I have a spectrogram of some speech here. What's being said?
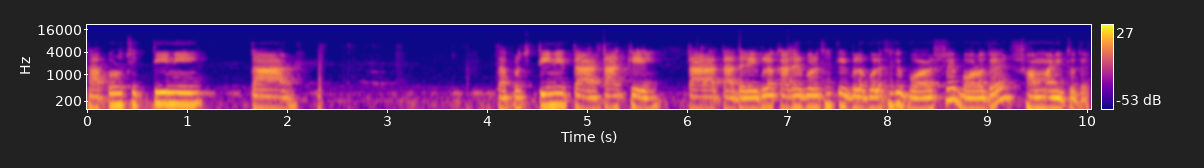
তারপর হচ্ছে তিনি তার, তারপর হচ্ছে তিনি তার, তাকে, তারা তাদের, এগুলো কাদের বলে থাকে? এগুলো বলে থাকে বয়সে বড়দের, সম্মানিতদের।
